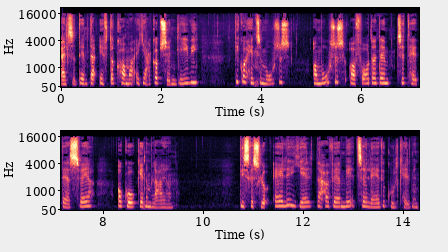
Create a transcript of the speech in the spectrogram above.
altså dem, der efterkommer af Jakobs søn Levi, de går hen til Moses, og Moses opfordrer dem til at tage deres svær og gå gennem lejren. De skal slå alle ihjel, der har været med til at lave guldkalven.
